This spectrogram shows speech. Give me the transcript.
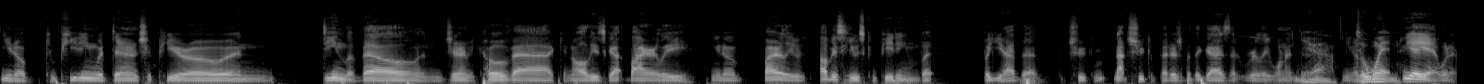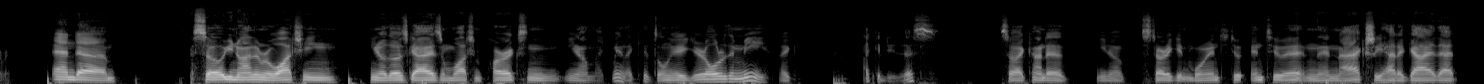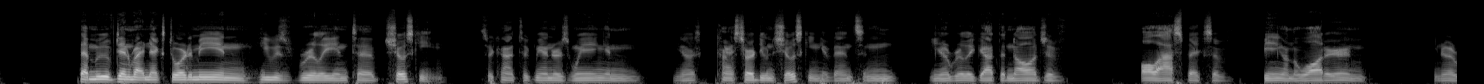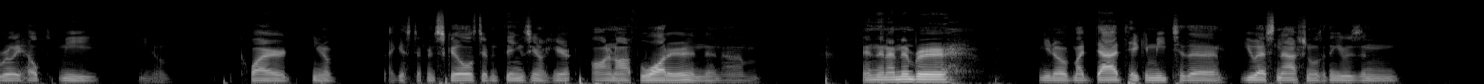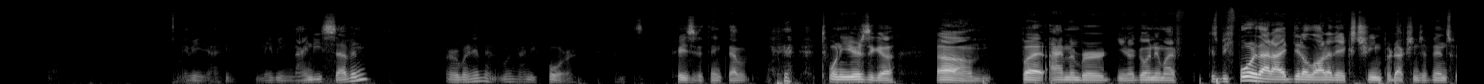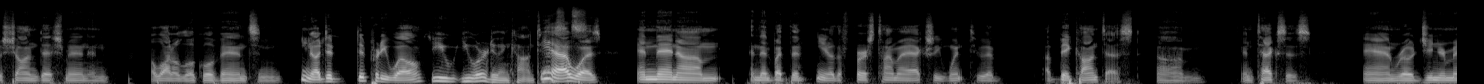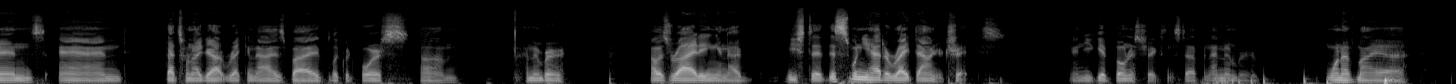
you know, competing with Darren Shapiro and Dean Lavelle and Jeremy Kovak and all these got Byerly. You know, Byerly obviously he was competing, but but you had the true com- not true competitors, but the guys that really wanted to Yeah, you know to win. Yeah, yeah, whatever. And um, so you know, I remember watching you know those guys and watching Parks, and you know, I'm like, man, that kid's only a year older than me. Like, I could do this. So I kind of you know started getting more into into it, and then I actually had a guy that that moved in right next door to me, and he was really into show skiing. So he kind of took me under his wing, and you know, kind of started doing show skiing events, and you know, really got the knowledge of all aspects of being on the water, and you know, it really helped me, you know, acquire, you know, I guess different skills, different things, you know, here on and off the water, and then, um, and then I remember, you know, my dad taking me to the U.S. Nationals. I think it was in maybe I think maybe '97 or when it when '94. Crazy to think that 20 years ago. Um, but I remember, you know, going to my because before that I did a lot of the extreme productions events with Sean Dishman and a lot of local events, and you know, I did did pretty well. So you you were doing contests. Yeah, I was. And then um and then but the you know the first time I actually went to a a big contest um in Texas and rode junior men's and that's when I got recognized by Liquid Force. Um I remember I was riding and I used to this is when you had to write down your tricks and you get bonus tricks and stuff. And I remember one of my uh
